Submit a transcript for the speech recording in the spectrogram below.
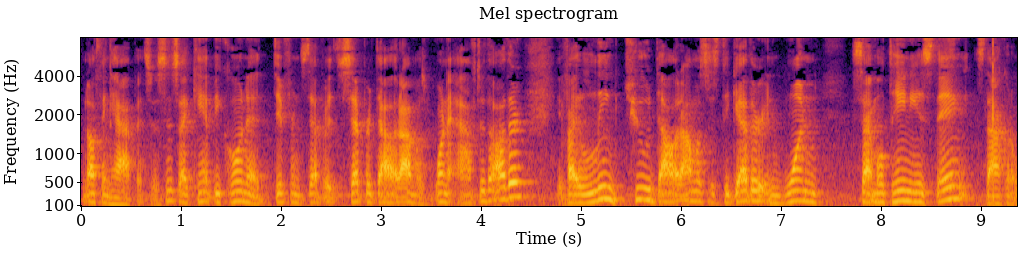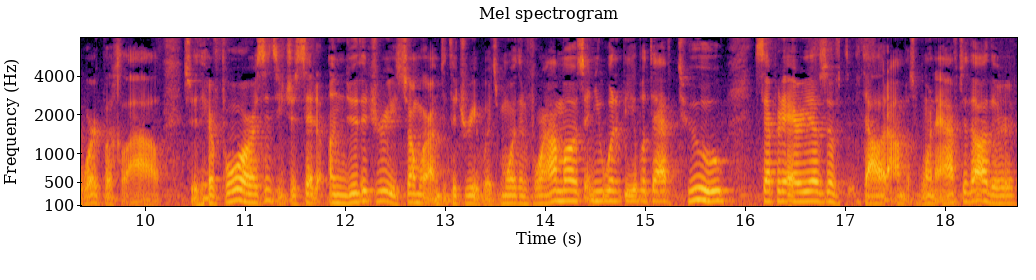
nothing happens. So since I can't be Kohen at different separate separate daled amos, one after the other, if I link two daled amos together in one simultaneous thing, it's not going to work b'chalal. So therefore, since you just said under the tree, somewhere under the tree, where it's more than four amos, and you wouldn't be able to have two separate areas of daled amos, one after the other.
